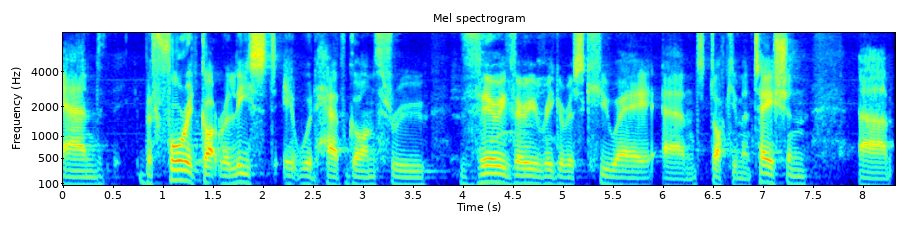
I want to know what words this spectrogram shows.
and before it got released, it would have gone through very, very rigorous QA and documentation, um,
